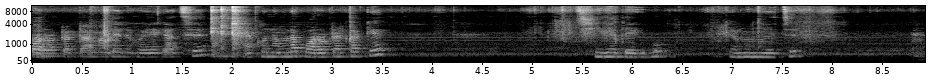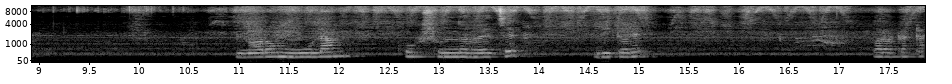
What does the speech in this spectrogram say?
পরোটাটা আমাদের হয়ে গেছে। এখন আমরা পরোটাটাকে ছিঁড়ে দেখব কেমন হয়েছে। নরম মুলাম, খুব সুন্দর হয়েছে ভিতরে। পরোটাটা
